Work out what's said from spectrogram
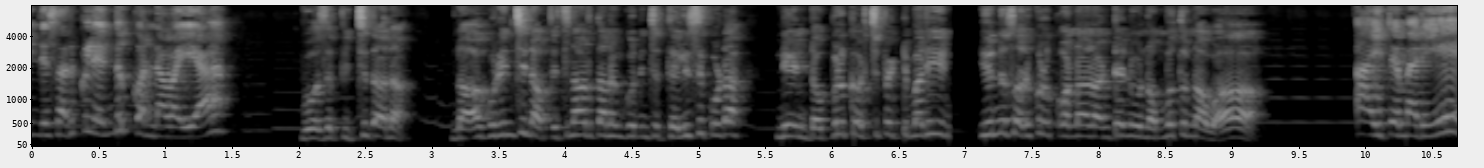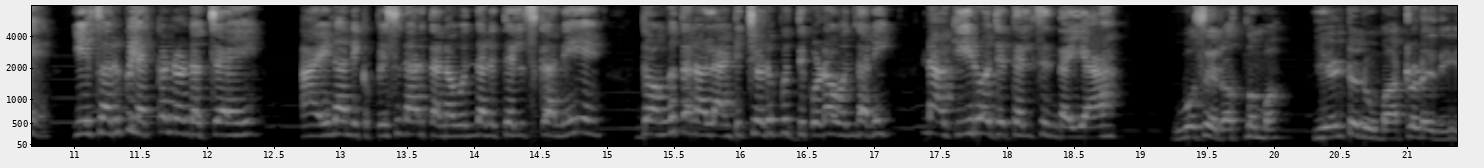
ఇన్ని సరుకులు ఎందుకు కొన్నావయ్యా? ఓస పిచ్చిదానా నా గురించి నా పిసినార్తనం గురించి తెలిసి కూడా నేను డబ్బులు ఖర్చు పెట్టి మరీ ఎన్ని సరుకులు కొన్నానంటే నువ్వు నమ్ముతున్నావా? అయితే మరి ఈ సరుకులు ఎక్కడి నుండి వచ్చాయి? అయినా నీకు పిసినారితనం ఉందని తెలుసు కానీ దొంగతనం లాంటి చెడు బుద్ధి కూడా ఉందని నాకు ఈ రోజే తెలిసిందయ్యా. ఓసే రత్నమ్మ ఏంటో నువ్వు మాట్లాడేది?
